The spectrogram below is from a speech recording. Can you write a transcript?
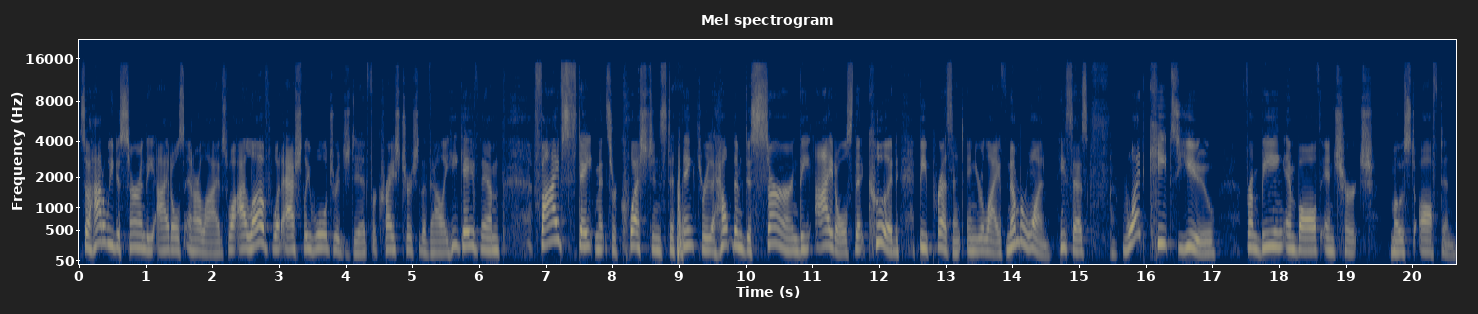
So, how do we discern the idols in our lives? Well, I love what Ashley Wooldridge did for Christ Church of the Valley. He gave them five statements or questions to think through to help them discern the idols that could be present in your life. Number one, he says, What keeps you from being involved in church most often.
